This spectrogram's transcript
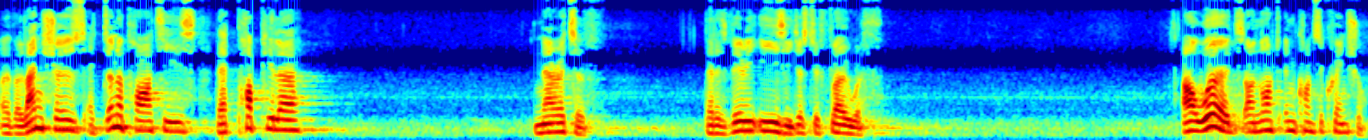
over lunches, at dinner parties, that popular narrative that is very easy just to flow with. Our words are not inconsequential.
